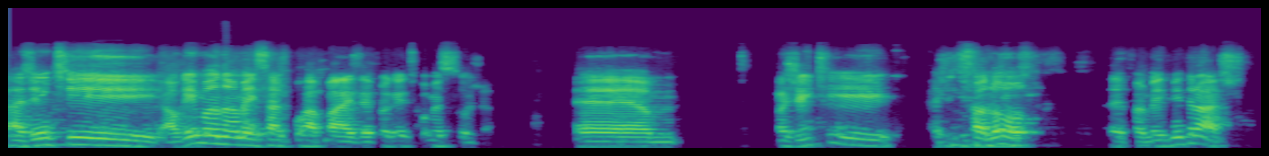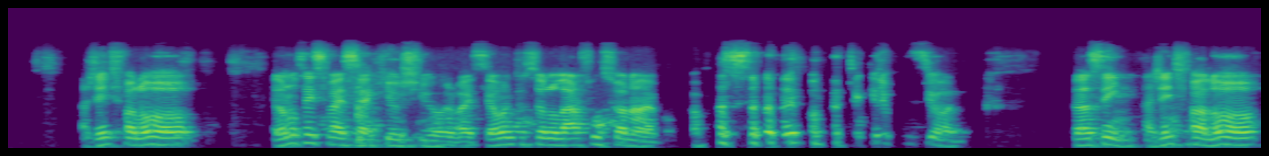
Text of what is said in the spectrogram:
a gente. Alguém manda uma mensagem pro rapaz aí, porque a gente começou já. É, a gente. A gente falou. É, foi bem Midrash. A gente falou. Eu não sei se vai ser aqui o Shiur, vai ser onde o celular funcionar. Vou ficar passando que ele funciona. Então, assim, a gente falou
